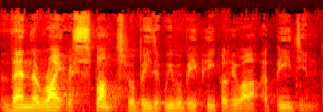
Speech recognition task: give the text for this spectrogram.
then the right response will be that we will be people who are obedient.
